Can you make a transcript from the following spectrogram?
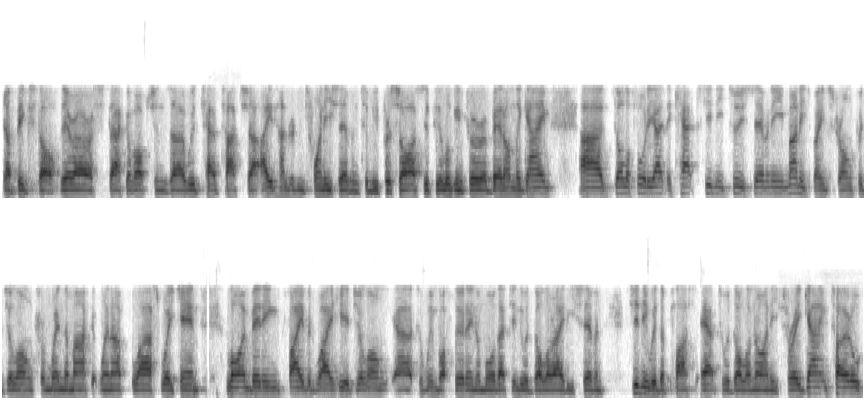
A big stop. There are a stack of options uh, with Tab Touch, uh, 827 to be precise. If you're looking for a bet on the game, uh, $1.48 the cap, Sydney 270. Money's been strong for Geelong from when the market went up last weekend. Line betting favoured way here, Geelong uh, to win by 13 or more. That's into $1.87. Sydney with the plus out to $1.93. Game total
